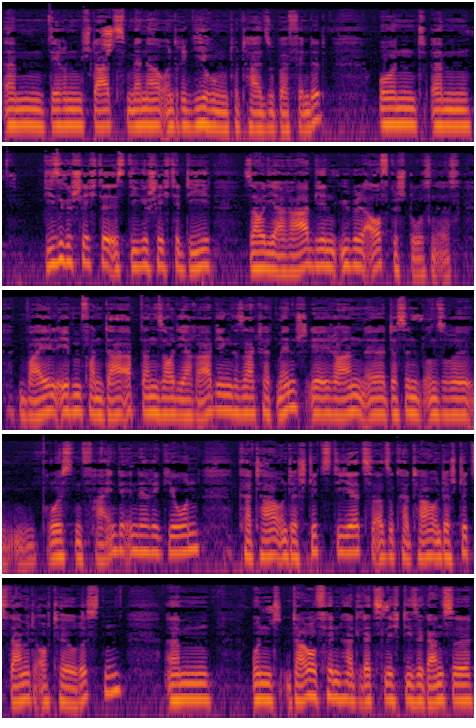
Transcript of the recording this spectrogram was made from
ähm, deren Staatsmänner und Regierungen total super findet. Und ähm, diese Geschichte ist die Geschichte, die Saudi-Arabien übel aufgestoßen ist, weil eben von da ab dann Saudi-Arabien gesagt hat, Mensch, ihr Iran, äh, das sind unsere größten Feinde in der Region. Katar unterstützt die jetzt, also Katar unterstützt damit auch Terroristen. Ähm, und daraufhin hat letztlich diese ganze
